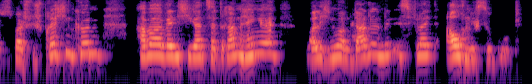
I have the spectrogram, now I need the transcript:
zum Beispiel sprechen können. Aber wenn ich die ganze Zeit dranhänge, weil ich nur am Daddeln bin, ist vielleicht auch nicht so gut.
